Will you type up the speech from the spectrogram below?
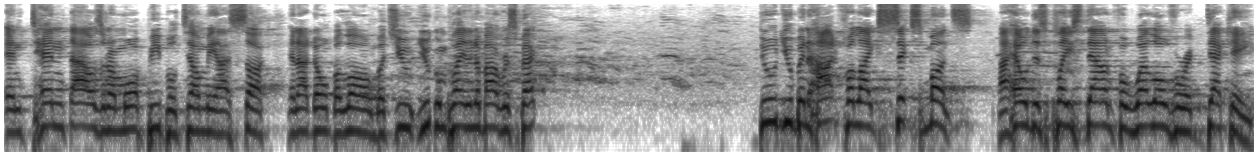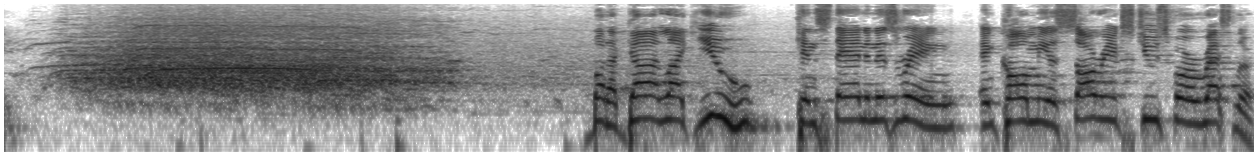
and 10,000 or more people tell me I suck and I don't belong, but you you complaining about respect? Dude, you've been hot for like 6 months. I held this place down for well over a decade. But a guy like you can stand in this ring and call me a sorry excuse for a wrestler.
